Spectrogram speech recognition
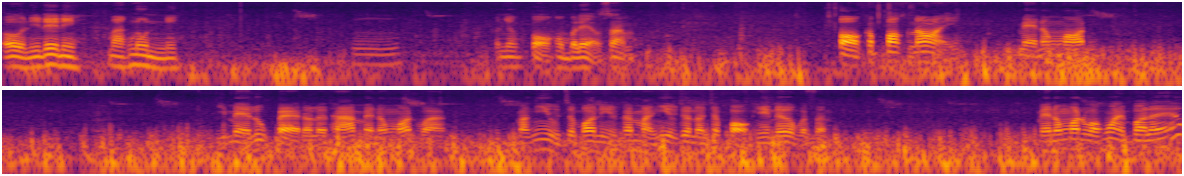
เออนี่เด้นี่มากนุ่นนี่อืมมันยังปอกของไปแล้วซ้ำปอกกระปอกน้อย แม่น้องมอสอีแม่ลูกแปดเอาละท้ามแม่น้องมอสว่า มากนิ้วจะบอนี่ขั้นมากนิ้วเจะนอนจะปอกเองเด้อว่าสันแม่น้องมอสว่าห้อยบอแล้ว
